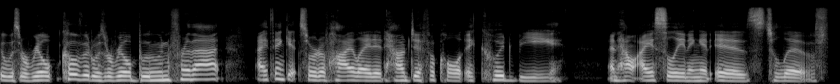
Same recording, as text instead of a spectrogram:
it was a real COVID was a real boon for that. I think it sort of highlighted how difficult it could be and how isolating it is to live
